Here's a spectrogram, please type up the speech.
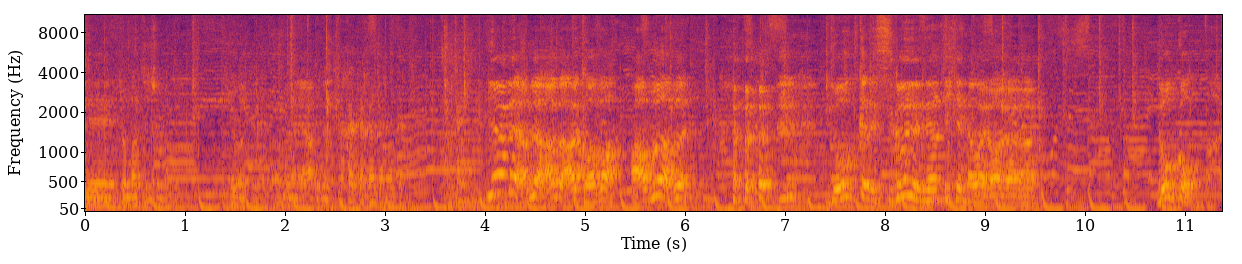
えーと待ってちょっと待って。ちょっと待って。危ない危ない高い。高い。高い高い。やべえ危ない。危ない。危ない。危ない。危ない。どっかですごい。の狙ってきてんだおい。おい。おい。おい。どこ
